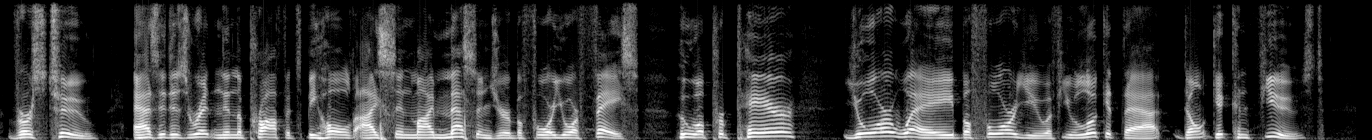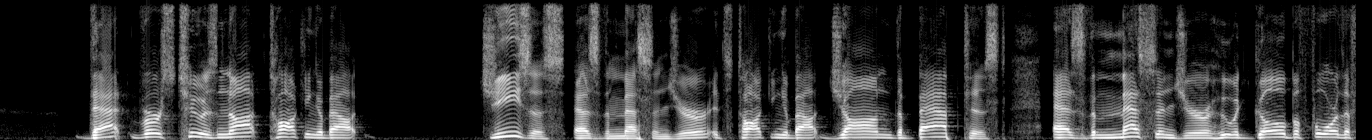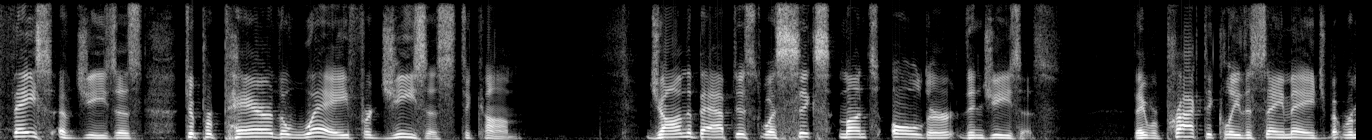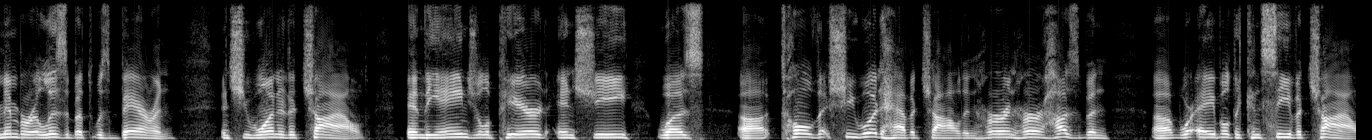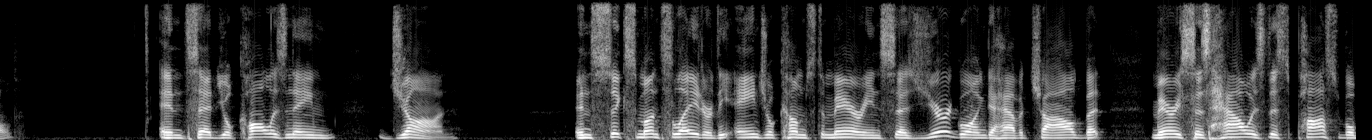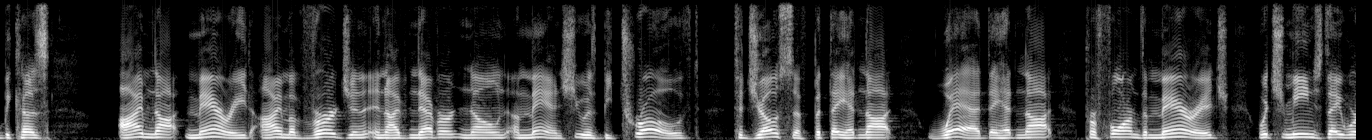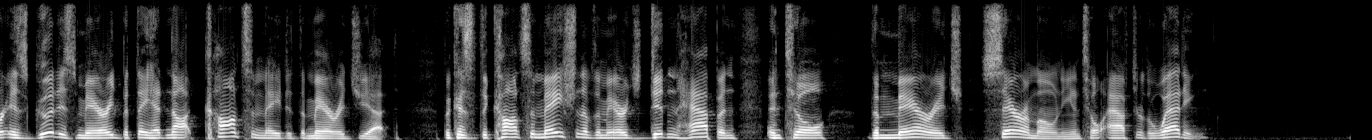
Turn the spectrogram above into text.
Verse 2 As it is written in the prophets, Behold, I send my messenger before your face, who will prepare your way before you. If you look at that, don't get confused. That verse 2 is not talking about Jesus as the messenger, it's talking about John the Baptist as the messenger who would go before the face of Jesus to prepare the way for Jesus to come. John the Baptist was six months older than Jesus. They were practically the same age, but remember, Elizabeth was barren and she wanted a child. And the angel appeared and she was uh, told that she would have a child, and her and her husband uh, were able to conceive a child and said, You'll call his name John. And six months later, the angel comes to Mary and says, You're going to have a child. But Mary says, How is this possible? Because I'm not married, I'm a virgin, and I've never known a man. She was betrothed to Joseph, but they had not wed, they had not performed the marriage, which means they were as good as married, but they had not consummated the marriage yet. Because the consummation of the marriage didn't happen until the marriage ceremony, until after the wedding.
